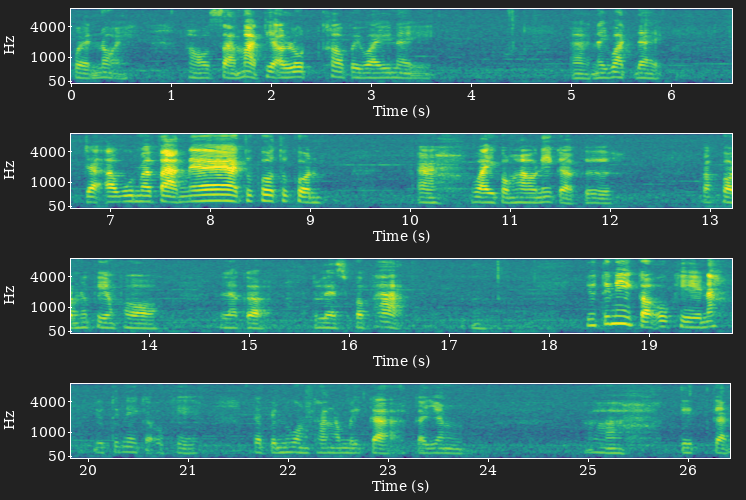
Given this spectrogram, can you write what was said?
แขวนหน่อยเราสามารถที่เอารถเข้าไปไว้ในในวัดได้ จะเอาบุญมาฝากแน่ทุกคนทุกคนอะวัยของเฮานี่ก็คือ พักผ่อนให้เพียงพอ แล้วก็ดูแลสุขภาพ อยู่ที่นี่ก็โอเคนะ อยู่ที่นี่ก็โอเค แต่เป็นห่วงทางอเมริกาก็ยังติดกัน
